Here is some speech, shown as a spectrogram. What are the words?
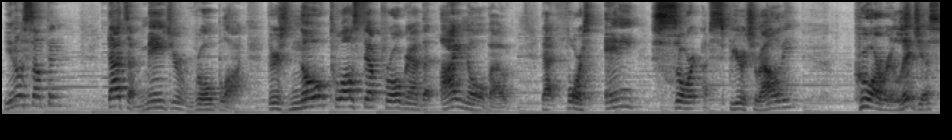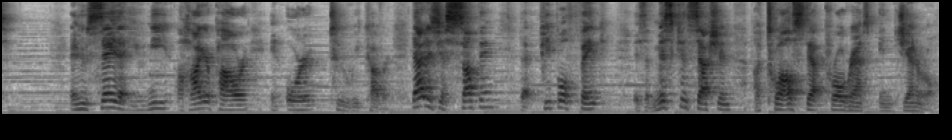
You know something? That's a major roadblock. There's no 12-step program that I know about that force any sort of spirituality, who are religious, and who say that you need a higher power in order to recover. That is just something that people think is a misconception of 12-step programs in general.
